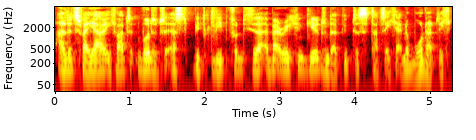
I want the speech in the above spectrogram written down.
alle zwei Jahre. Ich war, wurde zuerst Mitglied von dieser American Guild und da gibt es tatsächlich eine monatlich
